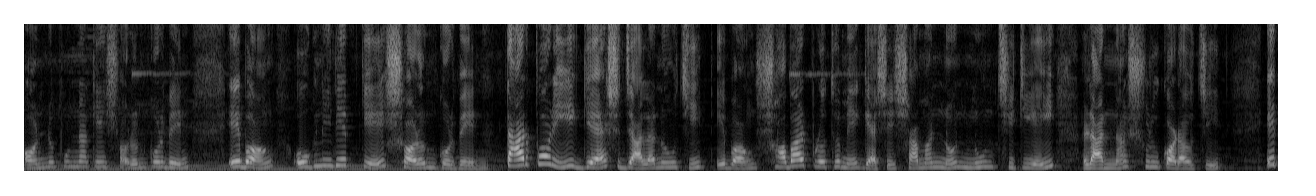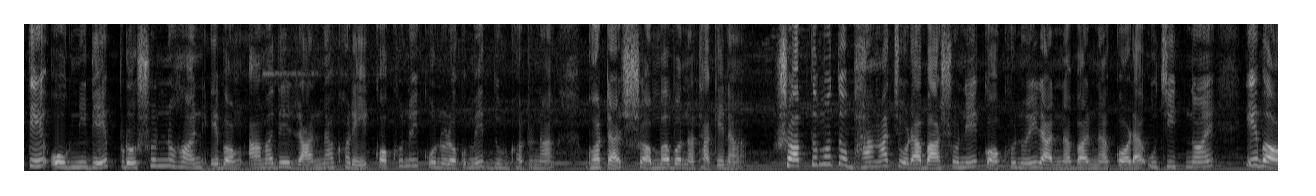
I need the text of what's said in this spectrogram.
অন্নপূর্ণাকে স্মরণ করবেন এবং অগ্নিদেবকে স্মরণ করবেন। তারপরই গ্যাস জ্বালানো উচিত এবং সবার প্রথমে গ্যাসের সামান্য নুন ছিটিয়েই রান্না শুরু করা উচিত। এতে অগ্নিদেব প্রসন্ন হন এবং আমাদের রান্নাঘরে কখনোই কোনো রকমের দুর্ঘটনা ঘটার সম্ভাবনা থাকে না। সপ্তমত ভাঙা চোরা বাসনে কখনোই রান্না বান্না করা উচিত নয় এবং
